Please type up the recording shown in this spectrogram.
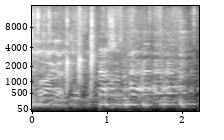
Kolay gelsin. Gelsin.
